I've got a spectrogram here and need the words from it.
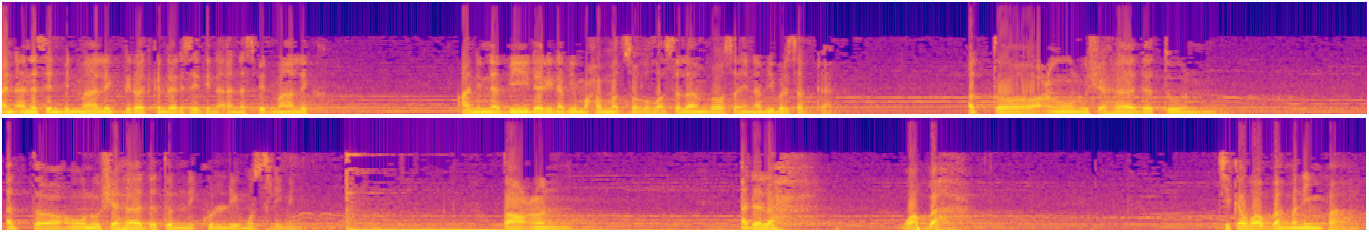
An Anas bin Malik diriwayatkan dari Sayyidina Anas bin Malik. Anin Nabi dari Nabi Muhammad sallallahu alaihi wasallam bahwasanya Nabi bersabda At-ta'unu syahadatun At-ta'unu syahadatun likulli muslimin. Ta'un adalah wabah. Jika wabah menimpa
